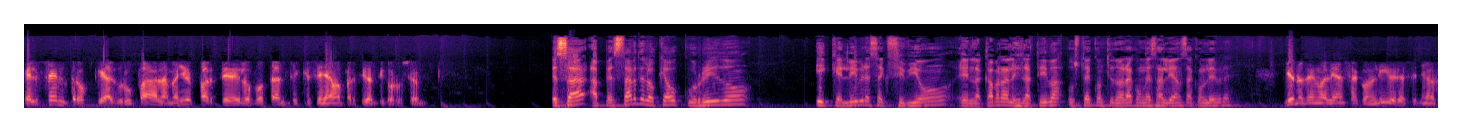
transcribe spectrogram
el centro, que agrupa a la mayor parte de los votantes, que se llama Partido Anticorrupción. A pesar de lo que ha ocurrido y que Libre se exhibió en la Cámara Legislativa, ¿usted continuará con esa alianza con Libre? Yo no tengo alianza con Libre, señor.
